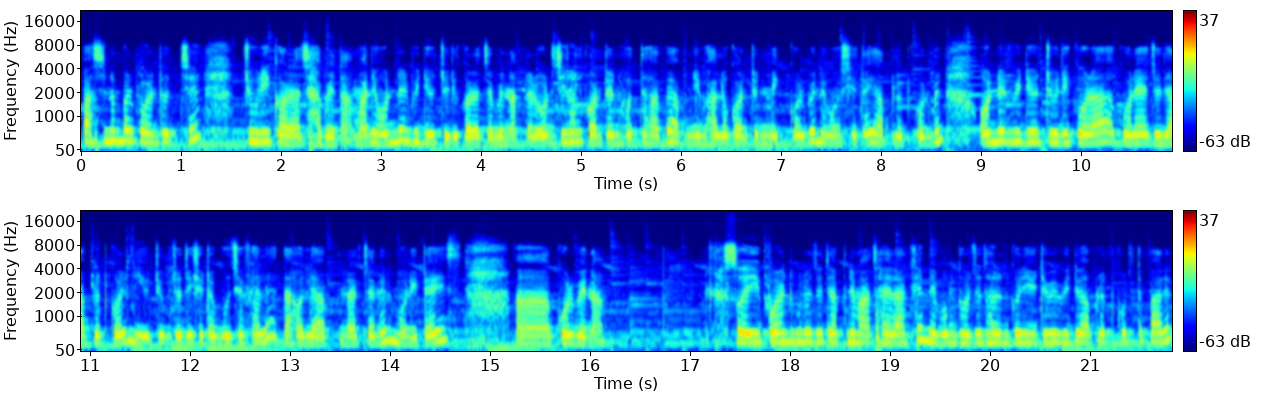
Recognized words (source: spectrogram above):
পাঁচ নম্বর পয়েন্ট হচ্ছে চুরি করা যাবে না। মানে অন্যের ভিডিও চুরি করা যাবে না। আপনার অরিজিনাল কন্টেন্ট হতে হবে। আপনি ভালো কন্টেন্ট মেক করবেন এবং সেটাই আপলোড করবেন। অন্যের ভিডিও চুরি করা, করে যদি আপলোড করেন ইউটিউব যদি সেটা বুঝে ফেলে, তাহলে আপনার চ্যানেল মনিটাইজ করবে না। সো এই পয়েন্টগুলো যদি আপনি মাথায় রাখেন এবং ধৈর্য ধারণ করে ইউটিউবে ভিডিও আপলোড করতে পারেন,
